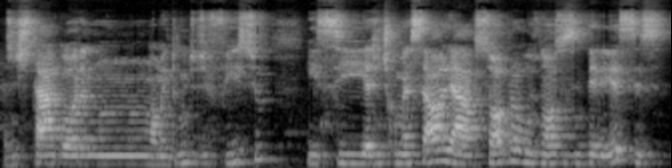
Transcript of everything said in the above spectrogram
A gente está agora num momento muito difícil e se a gente começar a olhar só para os nossos interesses,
